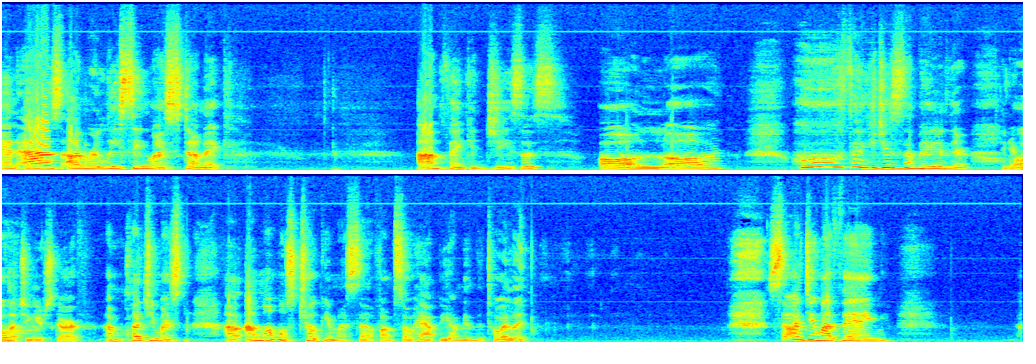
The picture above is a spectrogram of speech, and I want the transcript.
And as I'm releasing my stomach, I'm thinking, Jesus, oh Lord. Oh, thank you, Jesus, I made it in there. And you're Oh. clutching your scarf. I'm clutching my. I, I'm almost choking myself. I'm so happy I'm in the toilet. So I do my thing.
